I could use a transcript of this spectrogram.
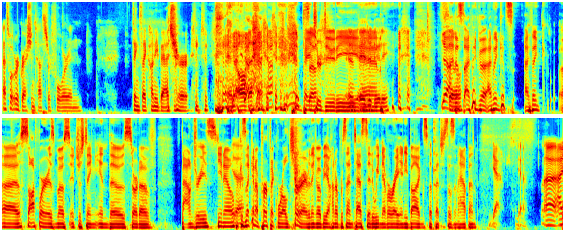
that's what regression tests are for, and things like Honeybadger and, and all that. Pager So- duty and pager and- duty. yeah i just i think that i think it's i think uh software is most interesting in those sort of boundaries you know Yeah. because like in a perfect world sure everything would be 100% tested we never write any bugs but that just doesn't happen Yeah, yeah. Uh, I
